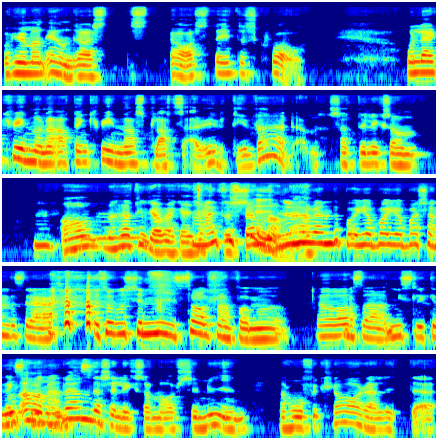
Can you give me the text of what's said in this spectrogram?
och hur man ändrar ja, status quo. Hon lär kvinnorna att en kvinnas plats är ute i världen. Så att det liksom, Mm. ja, den här tycker jag verkar Nej, för sig. Nu jättespännande. vände på jag bara, jag bara kände sådär. Jag såg en kemisal framför mig. och Ja, Massa misslyckade hon experiment. använder sig liksom av kemin när hon förklarar lite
